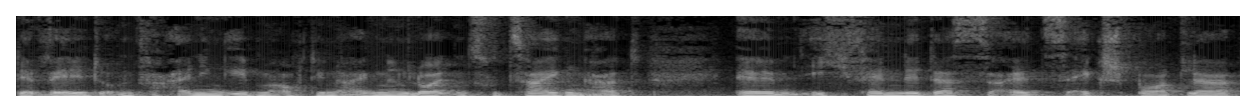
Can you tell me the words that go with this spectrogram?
der Welt und vor allen Dingen eben auch den eigenen Leuten zu zeigen hat. Ähm, ich fände das als Ex-Sportler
